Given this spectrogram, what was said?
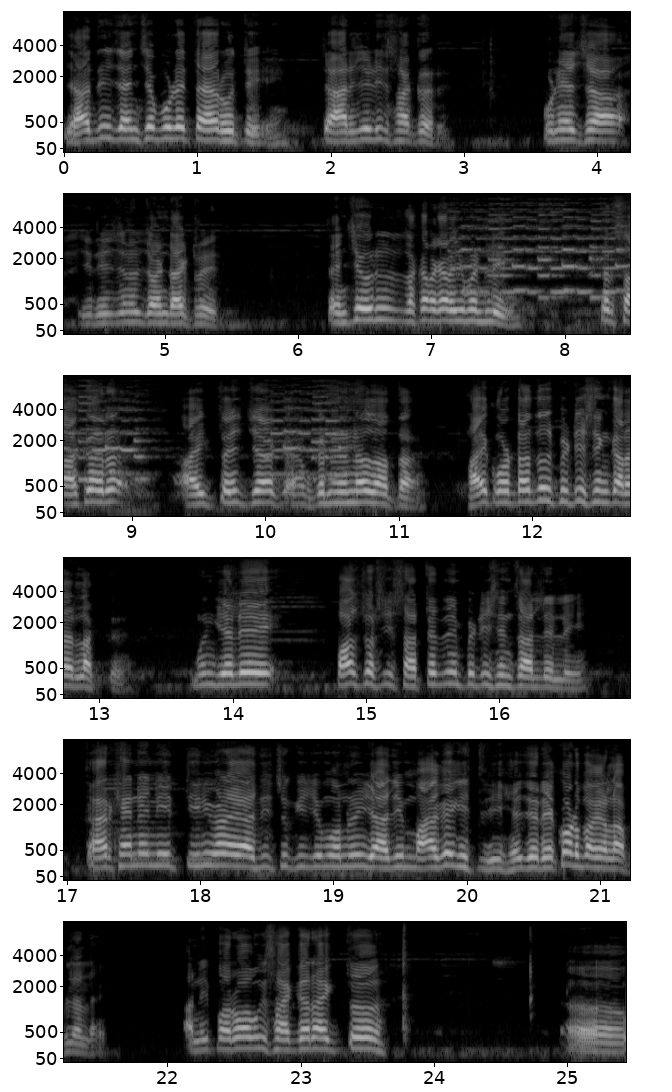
यादी ज्यांच्या पुढे तयार होते ते आर जे डी साखर पुण्याच्या रिजनल जॉईंट डायरेक्टर आहेत. त्यांच्याविरुद्ध तक्रार करायची म्हटली तर साखर आयुक्तांच्या कडे न जाता हायकोर्टातच पिटिशन करायला लागतं. म्हणून गेले पाच वर्षी सातत्याने पिटिशन चाललेले कारखान्याने तीन वेळा यादी चुकीची म्हणून यादी मागे घेतली हे जे रेकॉर्ड बघायला आपल्याला आहे. आणि परवा मग साखर आयुक्त या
